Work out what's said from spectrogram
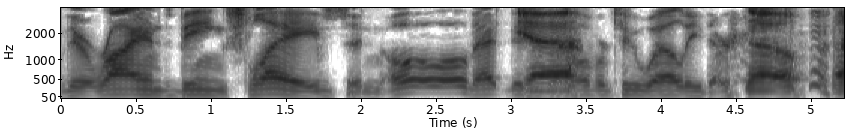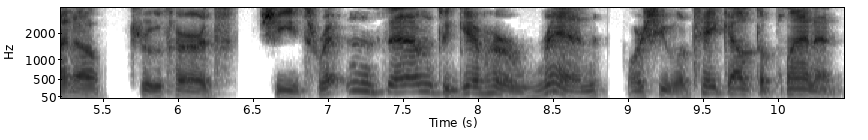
the Orions being slaves. And oh, that didn't Yeah. go over too well either. No, I know. Truth hurts. She threatens them to give her Ryn, or she will take out the planet.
